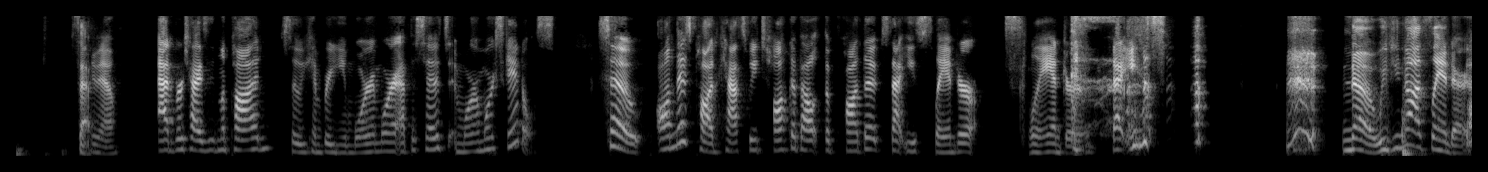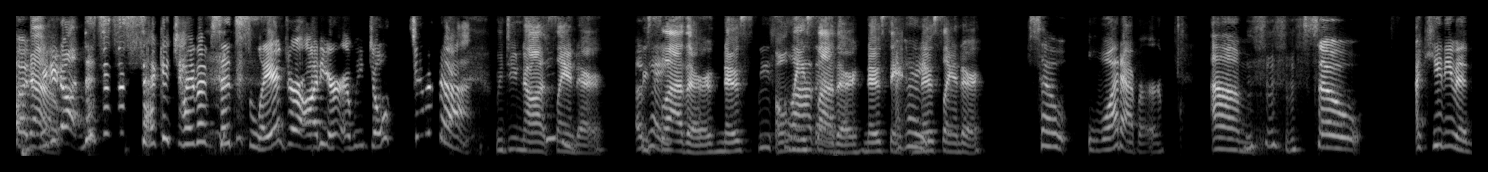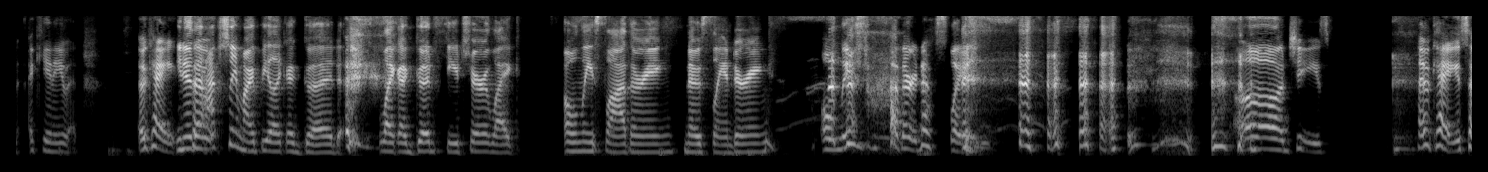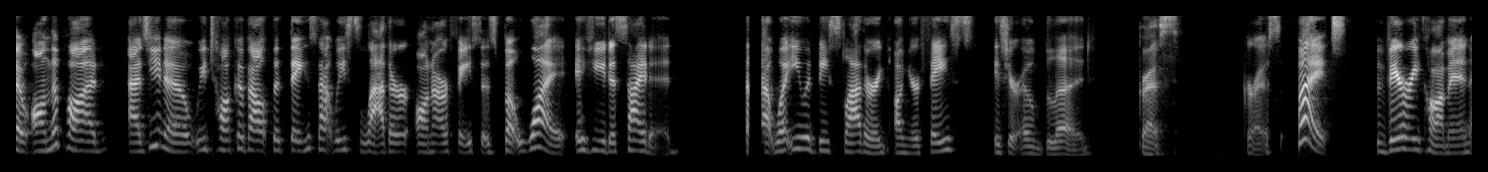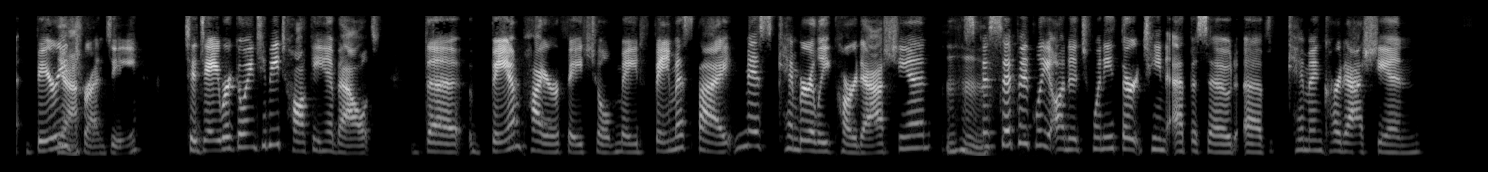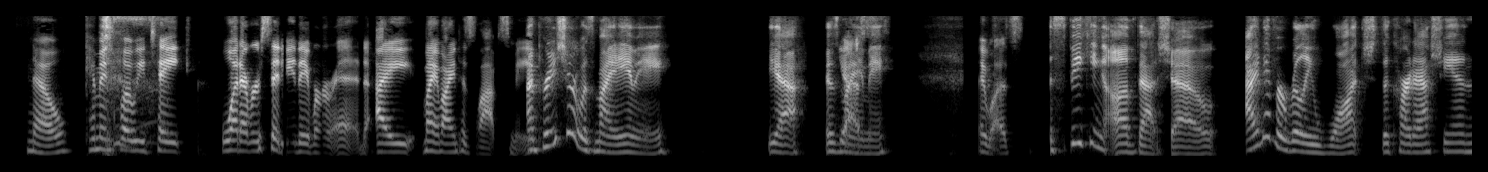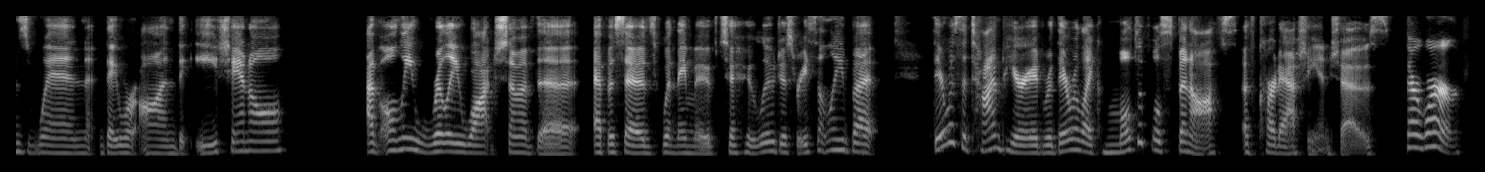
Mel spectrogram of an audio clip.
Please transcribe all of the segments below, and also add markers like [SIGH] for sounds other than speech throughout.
So, you know, advertising the pod so we can bring you more and more episodes and more and more scandals. So, on this podcast, we talk about the products that you slander, slander [LAUGHS] that you. no, we do not slander. No, no, we do not. This is the second time I've said slander on here, and we don't do that. We do not slander. Okay. We slather. No, we only slather. slather. No, okay. no slander. So whatever. Um. [LAUGHS] so I can't even. I can't even. Okay. You know, so- that actually might be like a good, [LAUGHS] like a good feature, like only slathering, no slandering. only [LAUGHS] slather, no slander. oh, geez. Okay. So on the pod, as you know, we talk about the things that we slather on our faces. But what if you decided that what you would be slathering on your face is your own blood? Gross. Gross. But very common, very yeah. trendy. Today, we're going to be talking about the vampire facial made famous by Miss Kimberly Kardashian, mm-hmm. specifically on a 2013 episode of Kim and Kardashian. No, Kim and Khloé [LAUGHS] take whatever city they were in. I my mind has lapsed me. I'm pretty sure it was Miami. Yeah, it was yes, Miami. It was. Speaking of that show, I never really watched the Kardashians when they were on the E channel. I've only really watched some of the episodes when they moved to Hulu just recently, but there was a time period where there were like multiple spin-offs of Kardashian shows. There were.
